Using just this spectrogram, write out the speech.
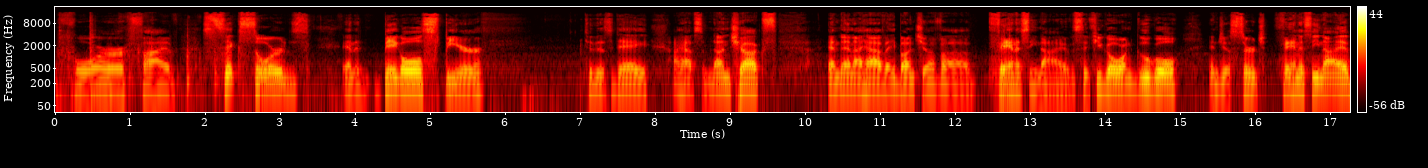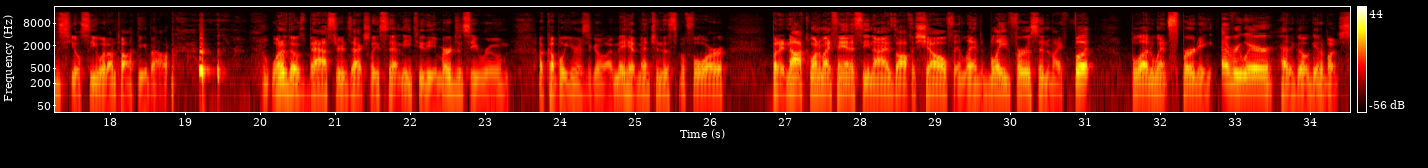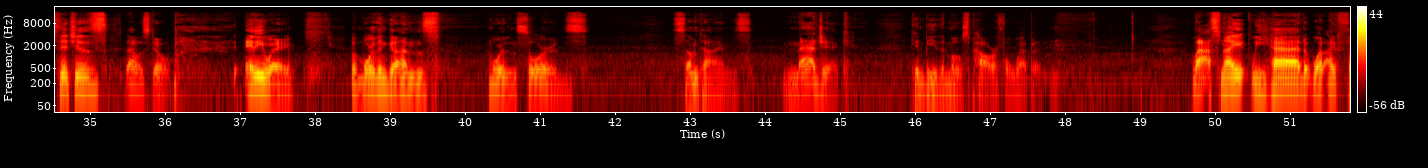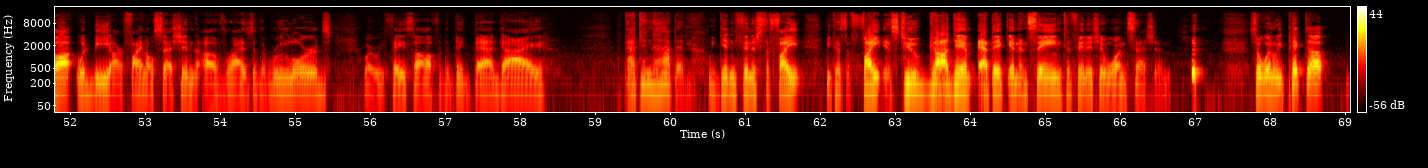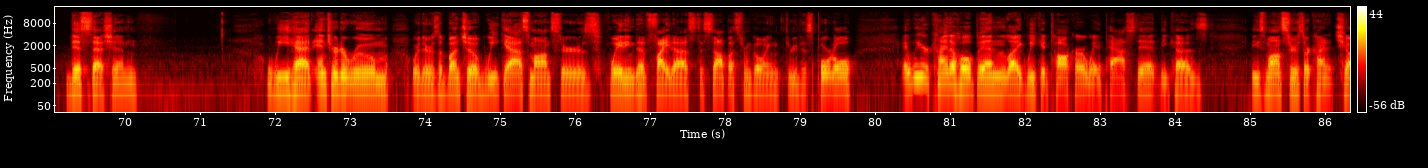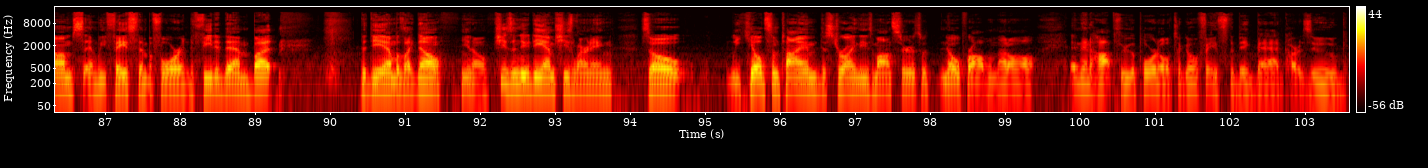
four, five, six swords and a big old spear. To this day, I have some nunchucks, and then I have a bunch of uh, fantasy knives. If you go on Google and just search fantasy knives, you'll see what I'm talking about. One of those bastards actually sent me to the emergency room a couple years ago. I may have mentioned this before, but I knocked one of my fantasy knives off a shelf. It landed blade first into my foot. Blood went spurting everywhere. Had to go get a bunch of stitches. That was dope. anyway, but more than guns, more than swords, sometimes magic can be the most powerful weapon. Last night we had what I thought would be our final session of Rise of the Runelords, where we face off with the big bad guy. But that didn't happen. We didn't finish the fight because the fight is too goddamn epic and insane to finish in one session. so when we picked up this session, we had entered a room where there was a bunch of weak ass monsters waiting to fight us to stop us from going through this portal. And we were kind of hoping like we could talk our way past it because these monsters are kind of chumps and we faced them before and defeated them. But the DM was like, no, you know, she's a new DM, she's learning. So we killed some time destroying these monsters with no problem at all and then hop through the portal to go face the big bad Karzoug.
